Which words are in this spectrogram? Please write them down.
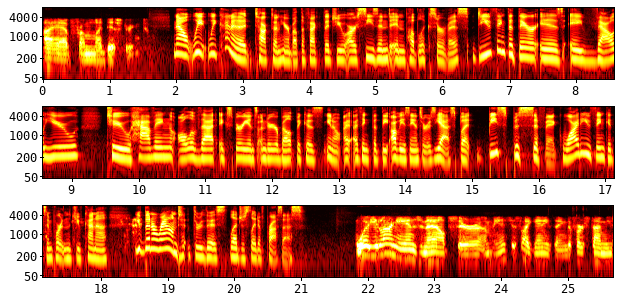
I have from my district. Now, we, we kind of talked on here about the fact that you are seasoned in public service. Do you think that there is a value to having all of that experience under your belt? Because, you know, I, I think that the obvious answer is yes, but be specific. Why do you think it's important that you've kind of you've been around through this legislative process? Well, you learn the ins and outs, Sarah. I mean, it's just like anything. The first time you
